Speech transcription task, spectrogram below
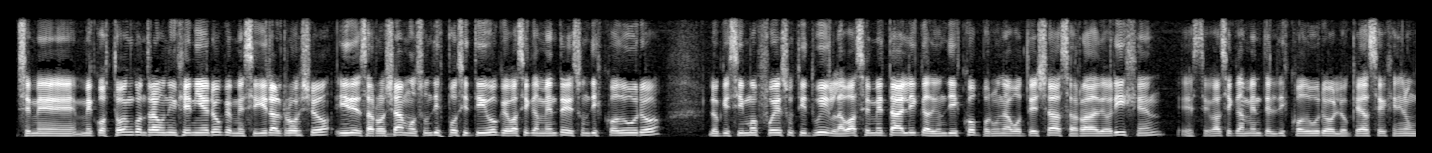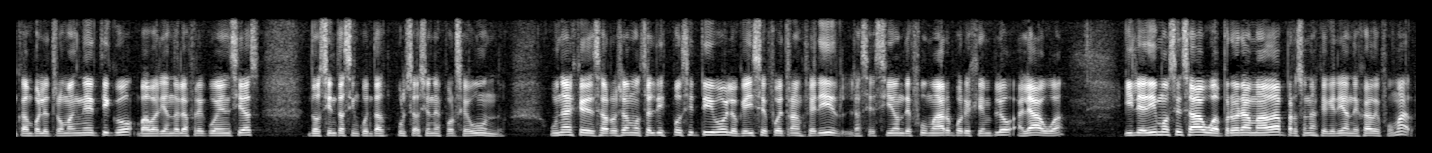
Se me, me costó encontrar un ingeniero que me siguiera el rollo y desarrollamos un dispositivo que básicamente es un disco duro lo que hicimos fue sustituir la base metálica de un disco por una botella cerrada de origen. Este, básicamente el disco duro lo que hace es generar un campo electromagnético, va variando las frecuencias, 250 pulsaciones por segundo. Una vez que desarrollamos el dispositivo, lo que hice fue transferir la sesión de fumar, por ejemplo, al agua y le dimos esa agua programada a personas que querían dejar de fumar.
